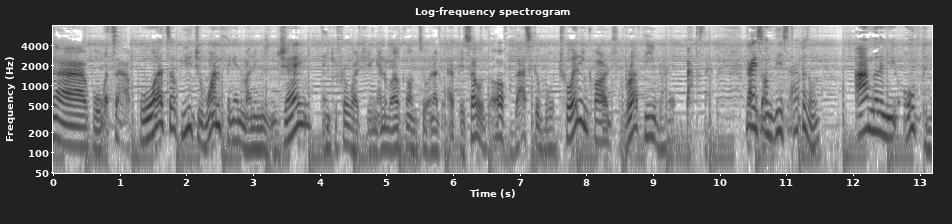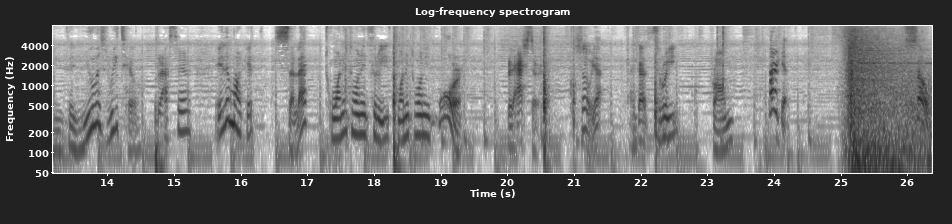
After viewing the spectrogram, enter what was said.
up? What's up? What's up, YouTube? Once again, my name is Jay. Thank you for watching and welcome to another episode of Basketball Trading Cards brought to you by Boxtyp. Guys, on this episode, I'm gonna be opening the newest retail blaster in the market, Select 2023-2024 blaster. So yeah, I got three from Target. So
